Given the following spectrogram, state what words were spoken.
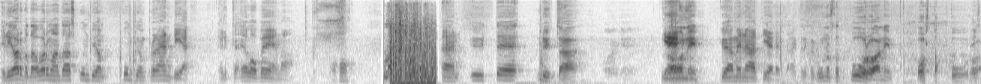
Eli arvataan varmaan taas kumpi on, kumpi on brändiä, eli Elo Veenaa. Oho. NYT nyt. Tää. Yes. No niin. Kyllä me nää tiedetään. Eli kun ostat puuroa, niin osta puuroa.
